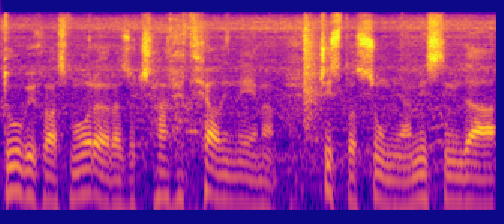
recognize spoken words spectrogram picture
Tu bih vas morao razočarati, ali nemam. Čisto sumnja. Mislim da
